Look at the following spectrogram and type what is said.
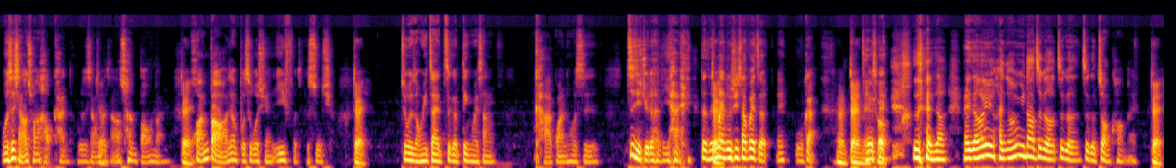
我是想要穿好看的，我是想我想要穿保暖，对，环保好像不是我选衣服这个诉求，对，就会容易在这个定位上卡关，或是自己觉得很厉害，但是卖出去消费者哎无感。嗯，对，没错，就是很容很容易很容易遇到这个这个这个状况哎。对，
